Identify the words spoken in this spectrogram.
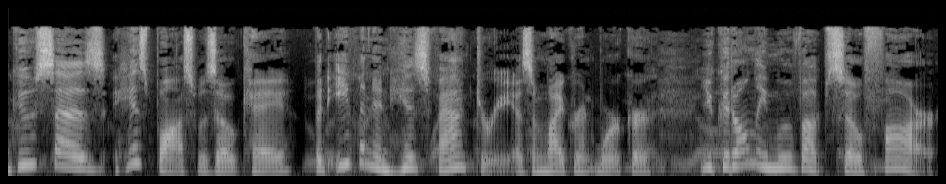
Gu says his boss was okay, but even in his factory as a migrant worker, you could only move up so far.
